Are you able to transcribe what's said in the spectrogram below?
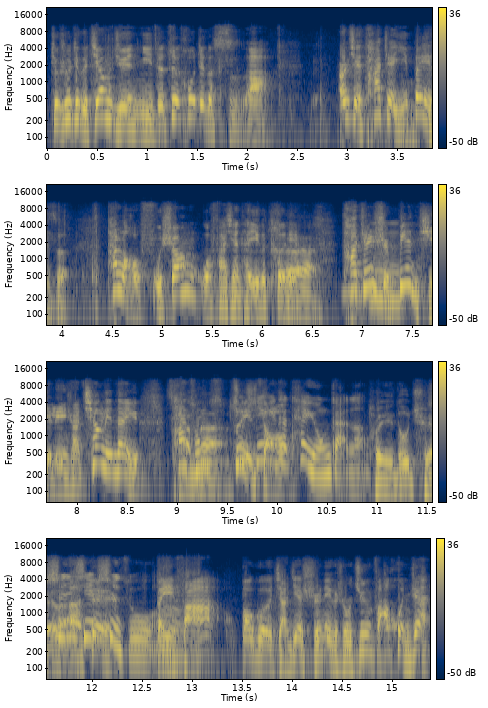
就说这个将军，你的最后这个死啊。而且他这一辈子，他老负伤。我发现他一个特点，他真是遍体鳞伤，枪林弹雨。他从最就是因为早他太勇敢了。腿都瘸了。身先士卒北嗯伐，包括蒋介石那个时候军阀混战，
